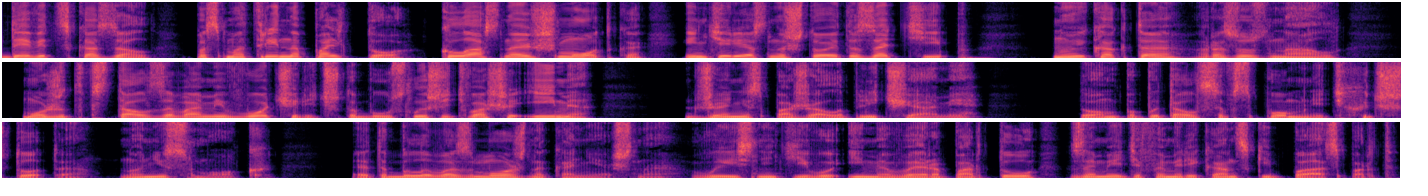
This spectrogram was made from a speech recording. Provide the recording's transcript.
Дэвид сказал, «Посмотри на пальто, классная шмотка, интересно, что это за тип?» Ну и как-то разузнал. Может, встал за вами в очередь, чтобы услышать ваше имя?» Дженнис пожала плечами. Том попытался вспомнить хоть что-то, но не смог. Это было возможно, конечно, выяснить его имя в аэропорту, заметив американский паспорт,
